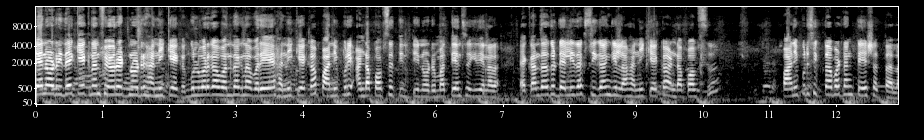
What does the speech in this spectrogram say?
ಇದೇ ನೋಡ್ರಿ, ಇದೇ ಕೇಕ್ ನನ್ನ ಫೇವ್ರೇಟ್ ನೋಡ್ರಿ ಹನಿ ಕೇಕ್ ಗುಲ್ಬರ್ಗ ಬಂದಾಗ ನಾ ಬರೀ ಹನಿ ಕೇಕ ಪಾನಿಪುರಿ, ಅಂಡ ಪಾಪ್ಸ್ ತಿಂತೀನಿ ನೋಡ್ರಿ. ಮತ್ತೇನು ಸಿಗಿದೇನಲ್ಲ ಯಾಕಂದ್ರೆ ಅದು ಡೆಲ್ಲಿದಾಗ ಸಿಗಂಗಿಲ್ಲ ಹನಿ ಕೇಕ ಅಂಡ ಪಾಪ್ಸ್ ಪಾನಿಪುರಿ ಸಿಗ್ತಾವ ಬಟ್ ಹಂಗೆ ಟೇಸ್ಟ್ ಹತ್ತಲ್ಲ.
